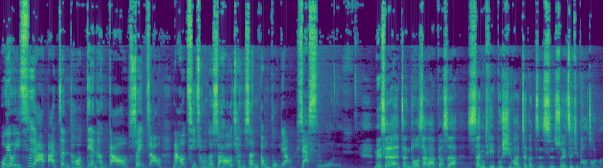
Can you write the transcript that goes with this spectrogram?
我有一次啊，把枕头垫很高睡着，然后起床的时候全身动不了，吓死我了。没睡在枕头上啊，表示啊身体不喜欢这个姿势，所以自己跑走了嘛。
